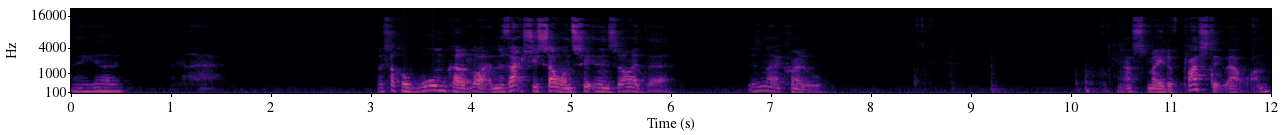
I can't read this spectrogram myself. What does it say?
There you go. Look at that. Looks like a warm coloured light, and there's actually someone sitting inside there. Isn't that incredible? That's made of plastic, that one.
